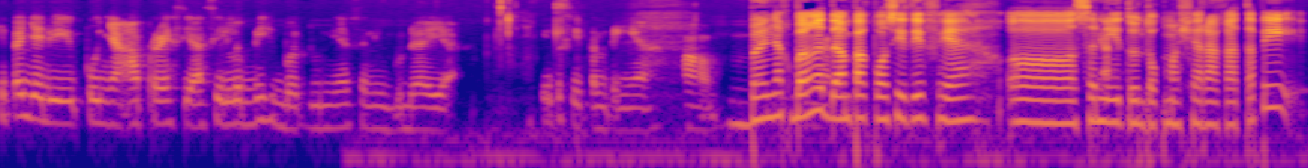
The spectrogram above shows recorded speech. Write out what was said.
kita jadi punya apresiasi lebih buat dunia seni budaya itu sih pentingnya um, banyak banget dampak positif ya uh, seni ya. itu untuk masyarakat tapi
